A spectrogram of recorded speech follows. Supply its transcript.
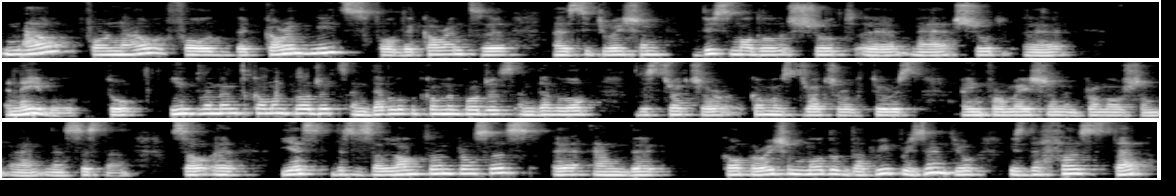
now, for now, for the current needs, for the current situation, this model should should enable to implement common projects and develop common projects and develop the structure, common structure of tourist information and promotion um, system. So uh, yes, this is a long-term process uh, and the cooperation model that we present you is the first step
